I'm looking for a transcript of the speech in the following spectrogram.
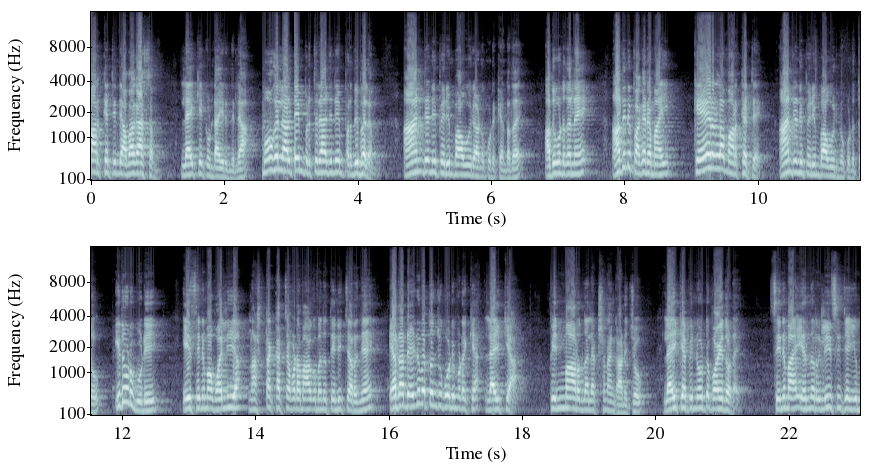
മാർക്കറ്റിന്റെ അവകാശം ലൈക്കയ്ക്ക് ഉണ്ടായിരുന്നില്ല. മോഹൻലാലിന്റെയും പൃഥ്വിരാജിന്റെയും പ്രതിഫലം ആന്റണി പെരുമ്പാവൂരാണ് കൊടുക്കേണ്ടത്. അതുകൊണ്ട് തന്നെ അതിന് പകരമായി കേരള മാർക്കറ്റ് ആന്റണി പെരുമ്പാവൂരിന് കൊടുത്തു. ഇതോടുകൂടി ഈ സിനിമ വലിയ നഷ്ടക്കച്ചവടമാകുമെന്ന് തിരിച്ചറിഞ്ഞ് ഏതാണ്ട് എഴുപത്തഞ്ച് കോടി മുടക്കിയ ലൈക്ക പിന്മാറുന്ന ലക്ഷണം കാണിച്ചു. ലൈക്ക പിന്നോട്ട് പോയതോടെ സിനിമ എന്ന് റിലീസ് ചെയ്യും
